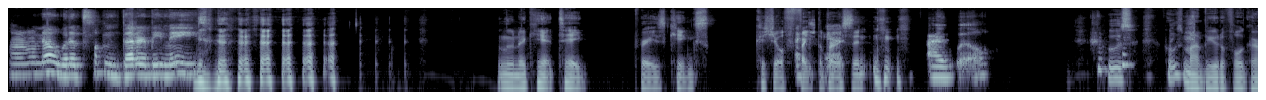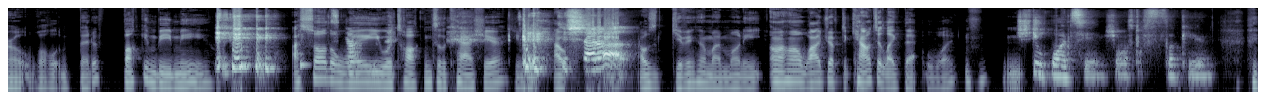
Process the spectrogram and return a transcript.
I don't know, but it fucking better be me. Luna can't take praise kinks because she'll fight the person. I will. who's who's my beautiful girl? Well, it better fucking be me. I saw the way you were talking to the cashier. You know, I, Shut up. I was giving her my money. Uh huh. Why'd you have to count it like that? What? She wants you. She wants to fuck you.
